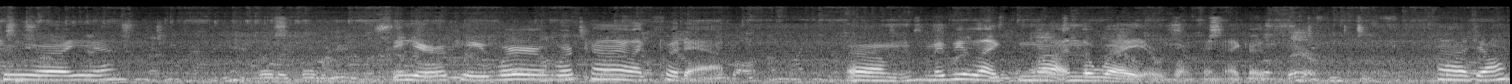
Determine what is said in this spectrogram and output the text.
to uh, yeah. See here, okay, where where can I like put at? Um, maybe like not in the way or something, I guess. Uh, John?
